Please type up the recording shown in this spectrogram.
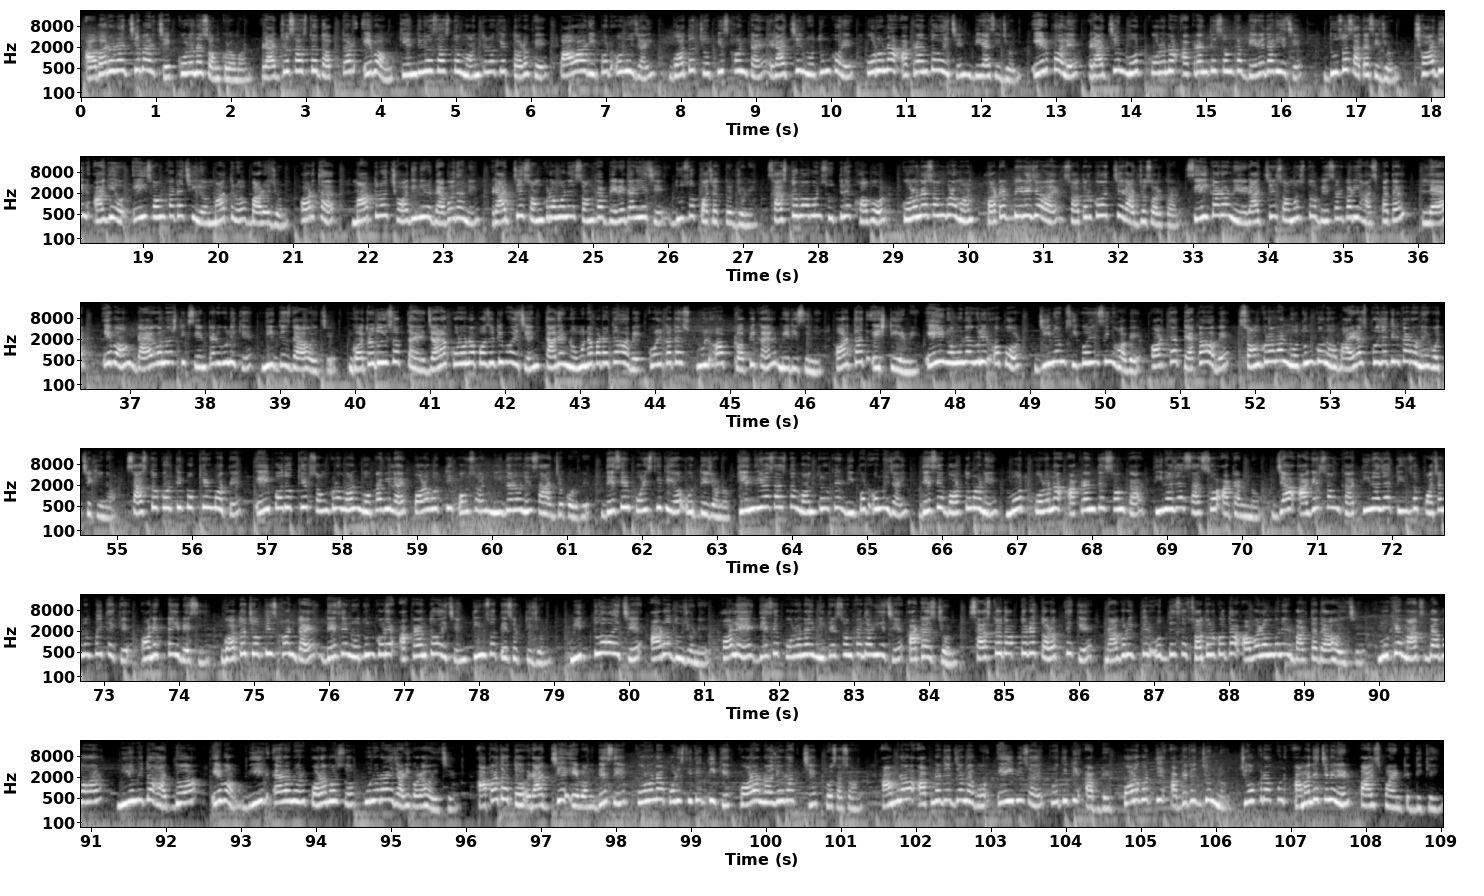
আবারও রাজ্যে বাড়ছে করোনা সংক্রমণ। রাজ্য স্বাস্থ্য দপ্তর এবং কেন্দ্রীয় স্বাস্থ্য মন্ত্রকের তরফে পাওয়া রিপোর্ট অনুযায়ী গত চব্বিশ ঘন্টায় রাজ্যে নতুন করে করোনা আক্রান্ত হয়েছেন বিরাশি জন। এর ফলে রাজ্যে মোট করোনা আক্রান্তের সংখ্যা বেড়ে দাঁড়িয়েছে দুশো সাতাশি জন। ছ দিন আগেও এই সংখ্যাটা ছিল মাত্র বারো জন। অর্থাৎ মাত্র ছ দিনের ব্যবধানে রাজ্যে সংক্রমণের সংখ্যা বেড়ে দাঁড়িয়েছে দুশো পঁচাত্তর জনে। স্বাস্থ্য ভবন সূত্রে খবর, করোনা সংক্রমণ হঠাৎ বেড়ে যাওয়ায় সতর্ক হচ্ছে রাজ্য সরকার। সেই কারণে রাজ্যের সমস্ত বেসরকারি হাসপাতাল, ল্যাব এবং ডায়াগনস্টিক সেন্টারগুলিকে নির্দেশ দেওয়া হয়েছে। গত দুই সপ্তাহে যারা করোনা পজিটিভ হয়েছেন, তাদের নমুনা পাঠাতে হবে কলকাতা স্কুল অফ ট্রপিক্যাল মেডিসিনে। অর্থাৎ এসটিএমে এই নমুনাগুলির ওপর জিনোম সিকোয়েন্সিং হবে, অর্থাৎ দেখা হবে সংক্রমণ নতুন কোনো ভাইরাস প্রজাতির কারণে হচ্ছে কিনা। স্বাস্থ্য কর্তৃপক্ষের মতে, এই পদক্ষেপ সংক্রমণ মোকাবিলায় পরবর্তী কৌশল নির্ধারণে সাহায্য করবে। দেশের পরিস্থিতিও উত্তেজনক। কেন্দ্রীয় স্বাস্থ্য মন্ত্রকের রিপোর্ট অনুযায়ী, দেশে বর্তমানে মোট করোনা আক্রান্তের সংখ্যা তিন হাজার সাতশো আটান্ন, যা আগের সংখ্যা তিন হাজার তিনশো পঁচানব্বই থেকে অনেকটাই বেশি। গত চব্বিশ ঘন্টায় দেশে নতুন করে আক্রান্ত হয়েছেন তিনশো তেষট্টি জন। মৃত্যু হয়েছে আরও দুজনের। ফলে দেশে করোনায় মৃতের সংখ্যা দাঁড়িয়েছে আঠাশ জন। স্বাস্থ্য দপ্তরের তরফ থেকে নাগরিকদের উদ্দেশ্যে সতর্কতা অবলম্বনের বার্তা দেওয়া হয়েছে। মুখে মাস্ক ব্যবহার, নিয়মিত হাত ধোয়া এবং ভিড় এড়ানোর পরামর্শ পুনরায় জারি করা হয়েছে। আপাতত রাজ্যে এবং দেশে করোনা পরিস্থিতির দিকে কড়া নজর রাখছে প্রশাসন। আমরাও আপনাদের জানাব এই বিষয়ে প্রতিটি আপডেট। পরবর্তী আপডেটের জন্য চোখ রাখুন আমাদের চ্যানেলের পালস পয়েন্টের দিকেই।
